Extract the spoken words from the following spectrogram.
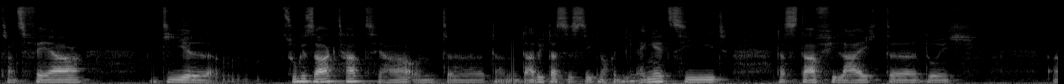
Transfer-Deal zugesagt hat, ja, und äh, dann dadurch, dass es sich noch in die Länge zieht, dass da vielleicht äh, durch, äh,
